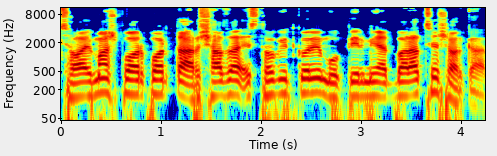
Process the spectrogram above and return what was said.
ছয় মাস পর পর তার সাজা স্থগিত করে মুক্তির মেয়াদ বাড়াচ্ছে সরকার।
